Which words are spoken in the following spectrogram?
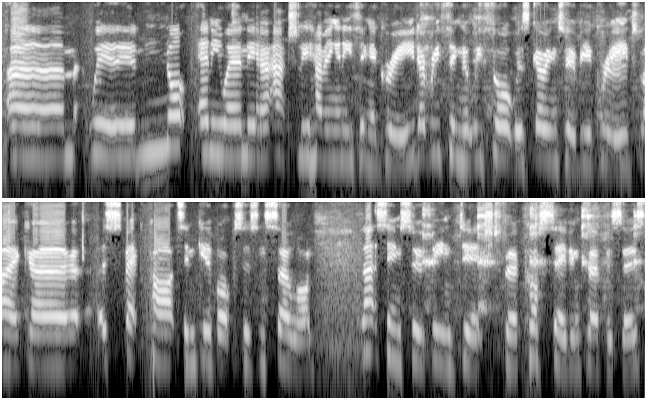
Um, we're not anywhere near actually having anything agreed. Everything that we thought was going to be agreed, like uh, spec parts in gearboxes and so on, that seems to have been ditched for cost saving purposes.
